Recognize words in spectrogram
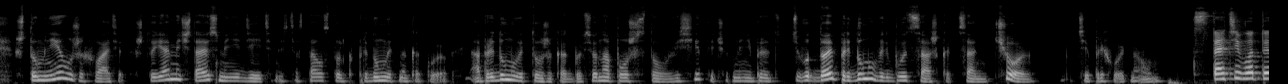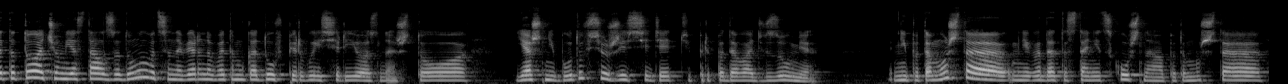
что мне уже хватит, что я мечтаю сменить деятельность. Осталось только придумать на какую. А придумывать тоже как бы все на пол шестого висит, и что-то мне не... при- Вот давай придумывать будет Сашка. Сань, что тебе приходит на ум? Кстати, вот это то, о чем я стала задумываться, наверное, в этом году впервые серьезно, что я ж не буду всю жизнь сидеть и преподавать в зуме. Не потому что мне когда-то станет скучно, а потому что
